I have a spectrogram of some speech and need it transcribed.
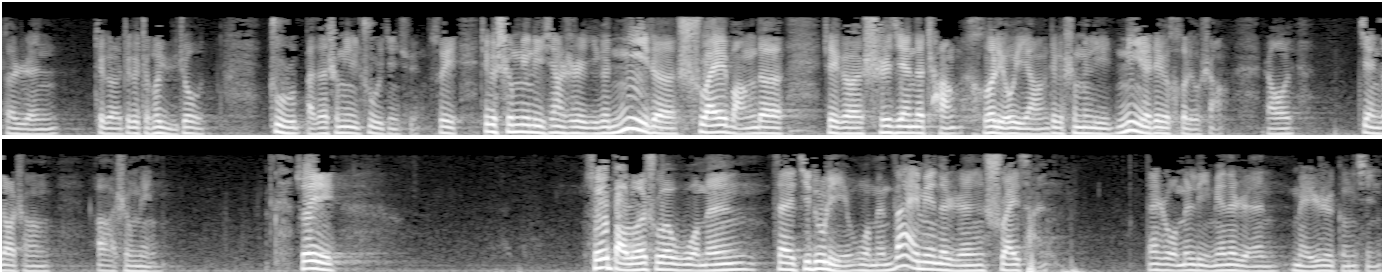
的人这个这个整个宇宙注入，把他的生命力注入进去。所以这个生命力像是一个逆着衰亡的这个时间的长河流一样，这个生命力逆着这个河流上，然后建造成啊生命。所以，所以保罗说，我们在基督里，我们外面的人衰残，但是我们里面的人每日更新。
